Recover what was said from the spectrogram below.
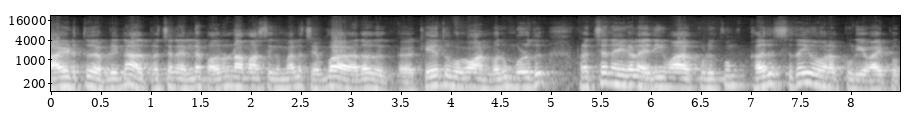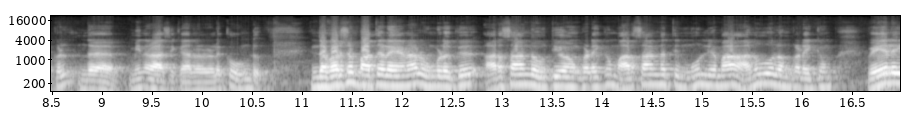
ஆயிடுத்து அப்படின்னா அது பிரச்சனை இல்லை. பதினொன்றாம் மாதத்துக்கு மேலே செவ்வாய் அதாவது கேது பகவான் வரும்பொழுது பிரச்சனைகள் அதிகமாக கொடுக்கும் கரு சிதைவு வரக்கூடிய வாய்ப்புகள் இந்த மீனராசிக்காரர்களுக்கு உண்டு. இந்த வருஷம் பார்த்தலையானால் உங்களுக்கு அரசாங்க உத்தியோகம் கிடைக்கும். அரசாங்கத்தின் மூலியமாக அனுகூலம் கிடைக்கும். வேலை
